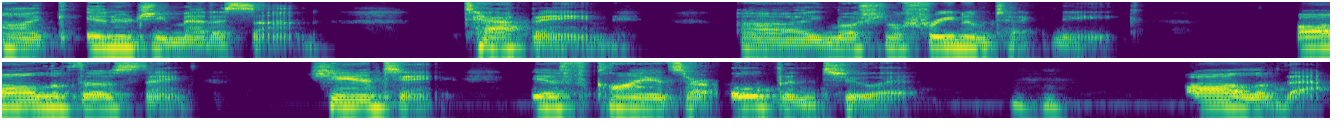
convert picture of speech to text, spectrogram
like energy medicine, tapping, uh, emotional freedom technique, all of those things, chanting, if clients are open to it, mm-hmm. all of that.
